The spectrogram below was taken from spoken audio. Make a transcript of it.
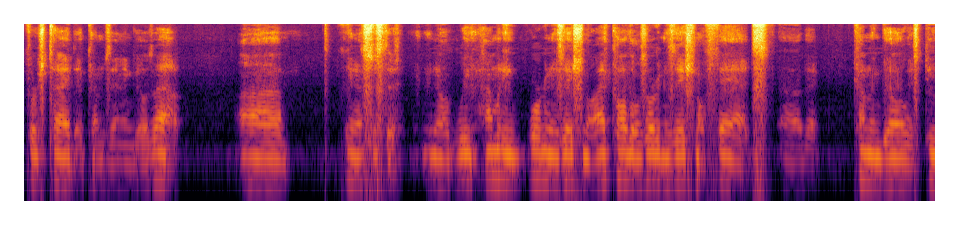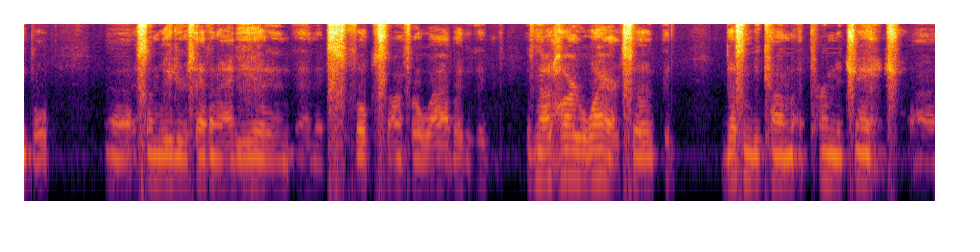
first tide that comes in and goes out. Uh, you know, it's just a, you know, we, how many organizational, I call those organizational fads uh, that come and go as people, uh, some leaders have an idea and, and it's focused on for a while, but it, it's not hardwired, so it doesn't become a permanent change. Uh,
